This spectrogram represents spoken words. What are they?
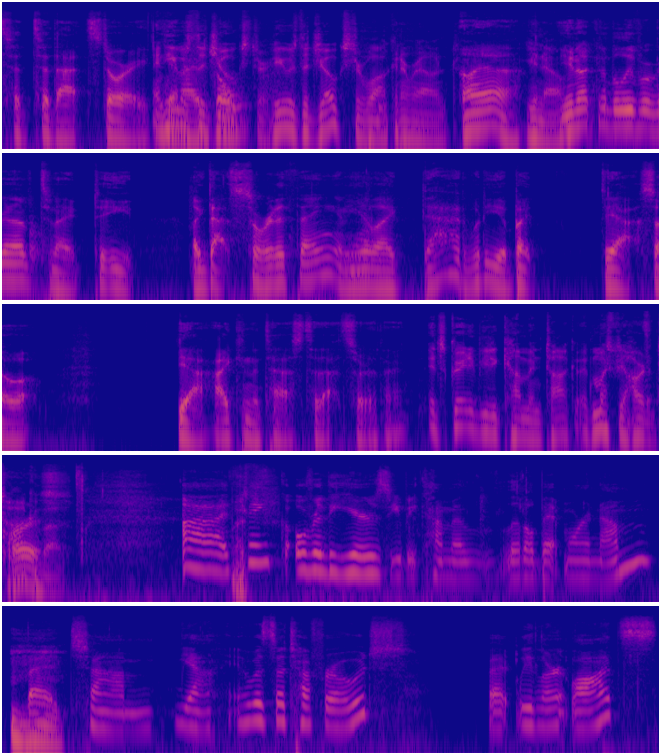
to, to that story. and he was I the go- jokester. He was the jokester walking around. Oh yeah, You know? you're not going to believe what we're going to have tonight to eat, like that sort of thing. And you're like, Dad, what are you? But yeah, so yeah, I can attest to that sort of thing. It's great of you to come and talk. It must be hard to Of talk about. Uh, I think over the years you become a little bit more numb, but um, yeah, it was a tough road, but we learned lots.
